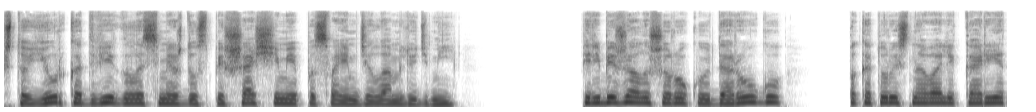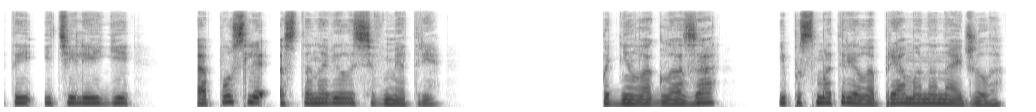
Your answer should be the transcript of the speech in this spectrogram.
что Юрка двигалась между спешащими по своим делам людьми. Перебежала широкую дорогу, по которой сновали кареты и телеги, а после остановилась в метре. Подняла глаза и посмотрела прямо на Найджела.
